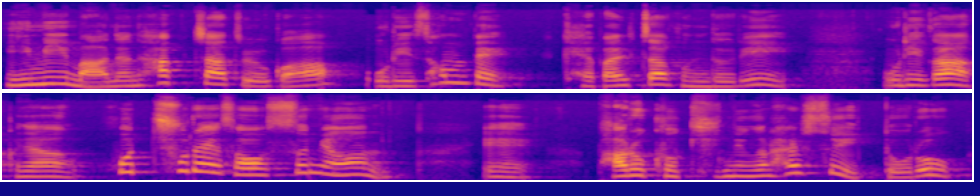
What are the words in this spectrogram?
이미 많은 학자들과 우리 선배 개발자분들이 우리가 그냥 호출해서 쓰면 예, 바로 그 기능을 할 수 있도록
